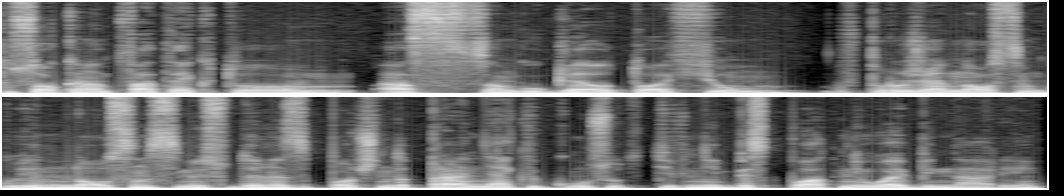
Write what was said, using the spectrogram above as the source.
посока на това, тъй като аз съм го гледал този филм в продължение на 8 години, много съм си мислил да не започна да правя някакви консултативни безплатни вебинари,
